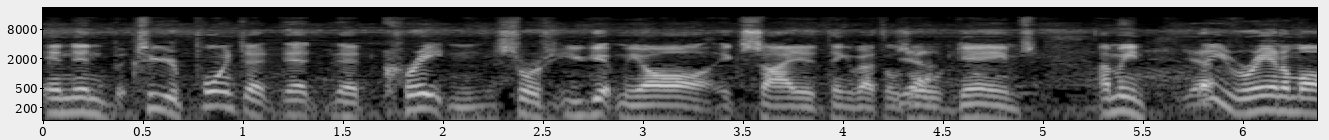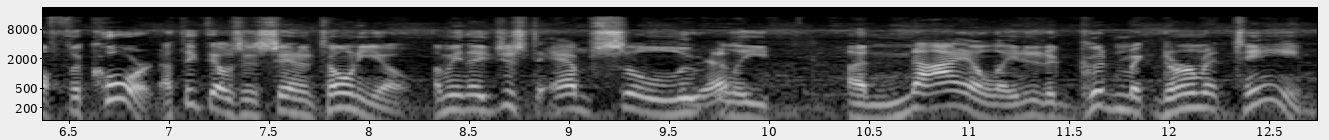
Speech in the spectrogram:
And then to your point that that, that Creighton, sort of, you get me all excited thinking about those Yeah. old games. I mean, Yeah. they ran them off the court. I think that was in San Antonio. I mean, they just absolutely annihilated a good McDermott team.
